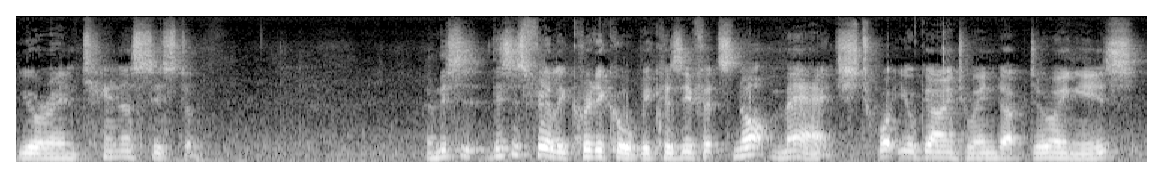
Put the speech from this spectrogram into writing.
your antenna system. And this is this is fairly critical because if it's not matched, what you're going to end up doing is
